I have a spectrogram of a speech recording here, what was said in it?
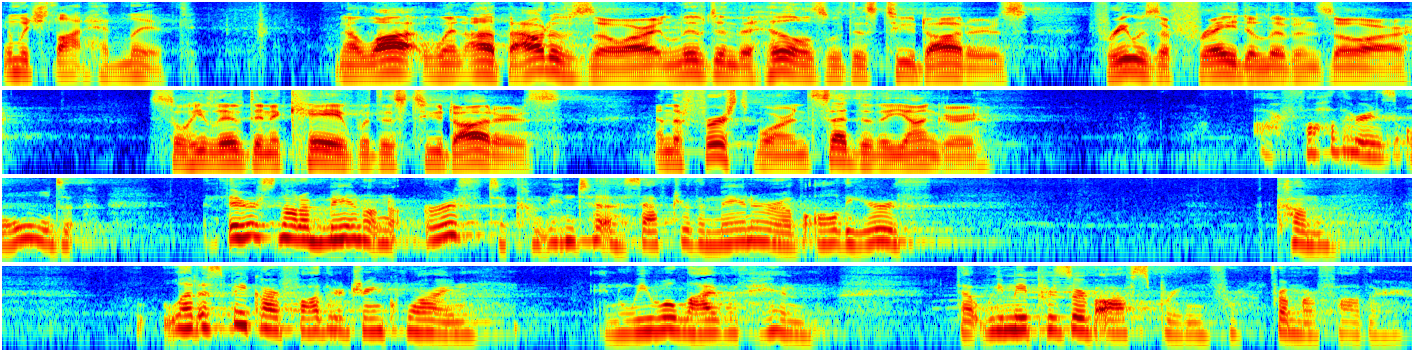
in which Lot had lived. Now Lot went up out of Zoar and lived in the hills with his two daughters, for he was afraid to live in Zoar. So he lived in a cave with his two daughters. And the firstborn said to the younger, Our father is old. And there is not a man on earth to come into us after the manner of all the earth. Come, let us make our father drink wine, and we will lie with him, that we may preserve offspring for, from our father.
